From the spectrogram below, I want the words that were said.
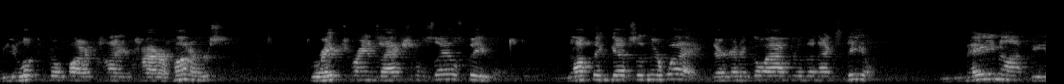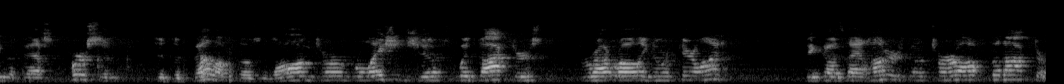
When you look to go hire, hire hunters, great transactional salespeople. Nothing gets in their way. They're going to go after the next deal. May not be the best person to develop those long-term relationships with doctors throughout Raleigh, North Carolina, because that hunter is going to turn off the doctor.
